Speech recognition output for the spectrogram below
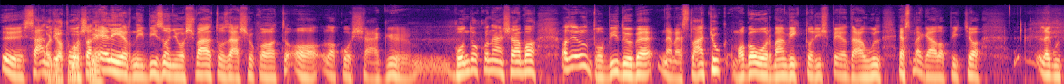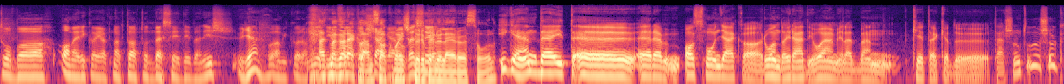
ö, szándékoltan elérni bizonyos változásokat a lakosság gondolkodásába. Azért az utóbbi időben nem ezt látjuk. Maga Orbán Viktor is például ezt megállapítja legutóbb a amerikaiaknak tartott beszédében is, ugye? Amikor a Hát meg a reklámszakma is beszél. körülbelül erről szól. Igen, de itt e, erre azt mondják a ruandai rádió elméletben kételkedő társadalomtudósok,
